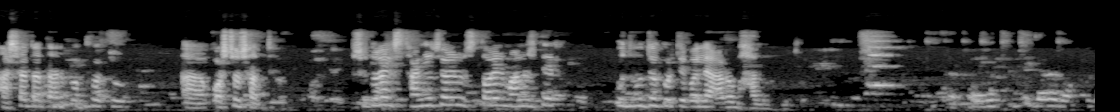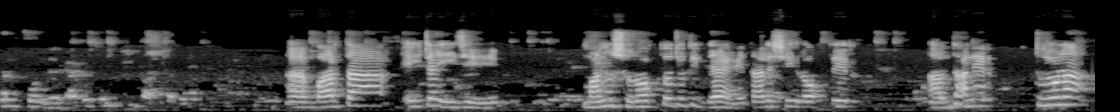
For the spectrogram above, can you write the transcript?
আসাটা তার পক্ষে একটু কষ্টসাধ্য। সুতরাং স্থানীয় স্তরের- মানুষদের উদ্বুদ্ধ করতে পারলে আরও ভালো বার্তা বার্তা এইটাই যে, মানুষ রক্ত যদি দেয়, তাহলে সেই রক্তের দানের তুলনা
